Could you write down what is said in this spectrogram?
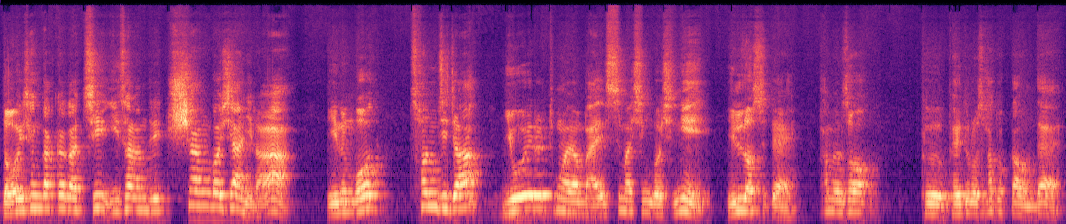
너희 생각과 같이 이 사람들이 취한 것이 아니라 이는 곧 선지자 요엘을 통하여 말씀하신 것이니 일러스되 하면서 그 베드로 사도 가운데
